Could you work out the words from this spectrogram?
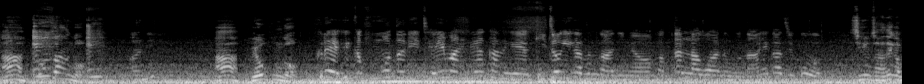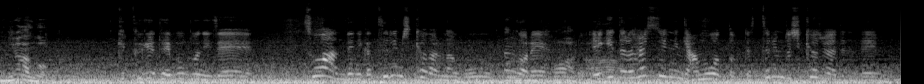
아, 똥싸는 거. 아니? 아, 배고픈 거. 그래, 그러니까 부모들이 제일 많이 생각하는 게 기저귀 가는 거 아니면 밥 달라고 하는구나 해가지고 지금 자세가 불편한 거. 그- 그게 대부분 이제 소화 안 되니까 트림 시켜달라고 하는 거래. 소화. 뭐 애기들은 할 수 있는 게 아무것도 없대. 트림도 시켜줘야 된대. 어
